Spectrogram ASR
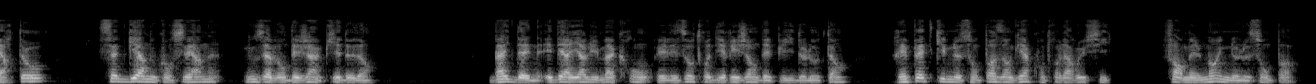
Arthaud, cette guerre nous concerne, nous avons déjà un pied dedans. Biden et derrière lui Macron et les autres dirigeants des pays de l'OTAN répètent qu'ils ne sont pas en guerre contre la Russie. Formellement, ils ne le sont pas.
